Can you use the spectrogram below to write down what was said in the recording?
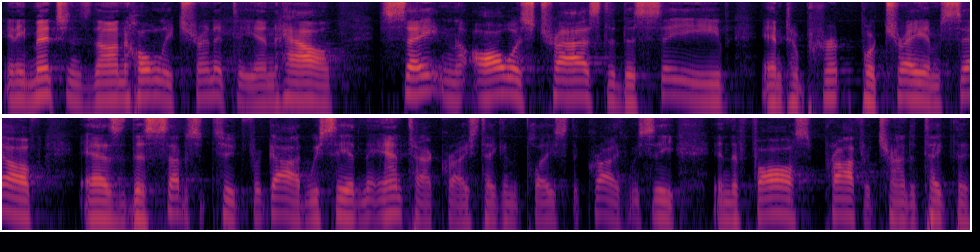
And he mentions the unholy trinity and how Satan always tries to deceive and to pr- portray himself as the substitute for God. We see it in the Antichrist taking the place of the Christ. We see in the false prophet trying to take the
